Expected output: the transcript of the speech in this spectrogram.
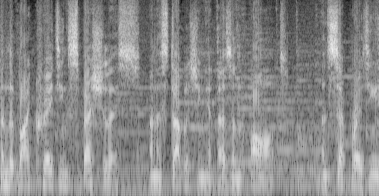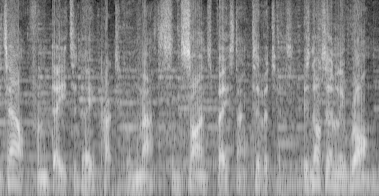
and that by creating specialists and establishing it as an art and separating it out from day-to-day practical maths and science-based activities is not only wrong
